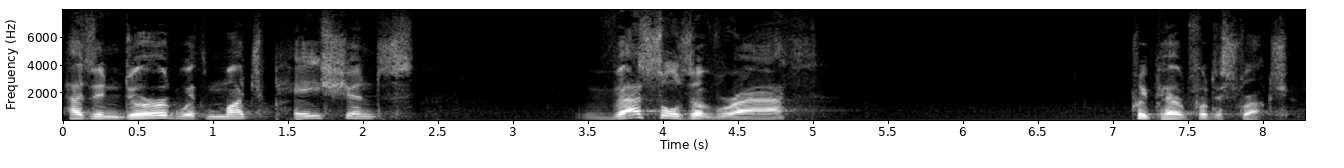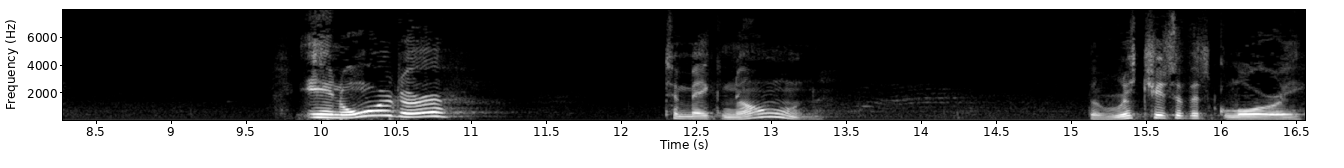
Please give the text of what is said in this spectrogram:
has endured with much patience vessels of wrath prepared for destruction, in order to make known the riches of his glory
